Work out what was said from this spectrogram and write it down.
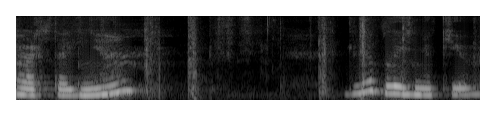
Карта дня для близнюків.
